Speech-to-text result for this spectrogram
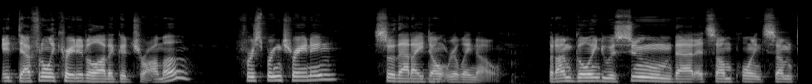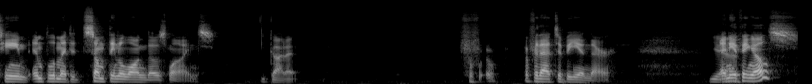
it definitely created a lot of good drama for spring training, so that I don't really know. But I'm going to assume that at some point some team implemented something along those lines Got it. For, for that to be in there. Yeah. Anything else?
